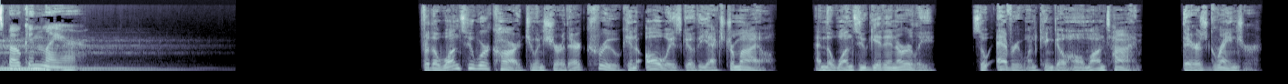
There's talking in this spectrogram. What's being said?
Spoken Layer. For the ones who work hard to ensure their crew can always go the extra mile, and the ones who get in early so everyone can go home on time, there's Grainger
